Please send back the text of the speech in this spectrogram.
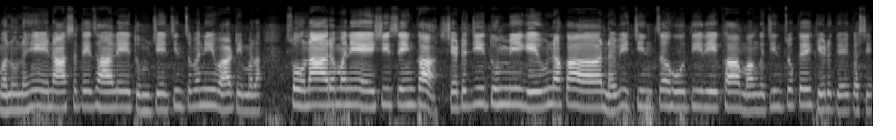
म्हणून हे नासते झाले. तुमचे चिंचवणी वाटे मला सोनार म्हणे. ऐशी शेंका शेटजी तुम्ही घेऊ नका. नवी चिंच होती रेखा. मग चिंचोके खिडके कसे?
